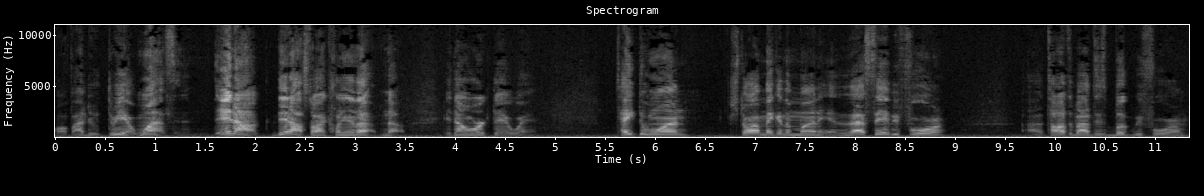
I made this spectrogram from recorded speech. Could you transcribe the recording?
Oh, if I do three at once, then I'll then I'll start cleaning up. No, it don't work that way. Take the one, start making the money, and as I said before, I talked about this book before.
